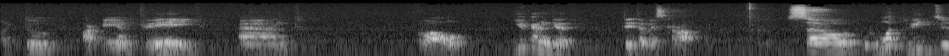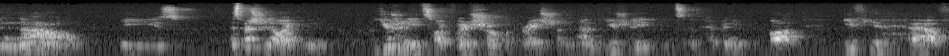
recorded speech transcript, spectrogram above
like do RPM QA and well, you can get database corrupted. So what we do now is, especially like, usually it's like very short operation and usually it's happening, but if you have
